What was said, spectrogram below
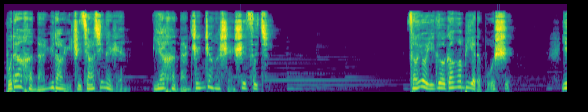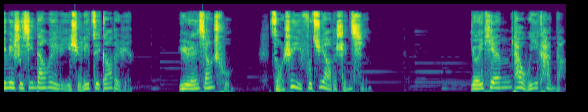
不但很难遇到与之交心的人，也很难真正的审视自己。曾有一个刚刚毕业的博士，因为是新单位里学历最高的人，与人相处总是一副倨傲的神情。有一天，他无意看到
